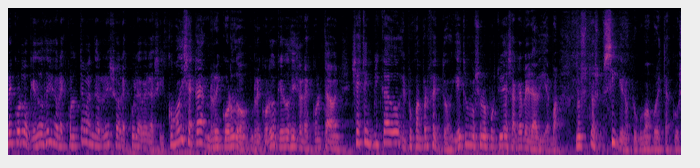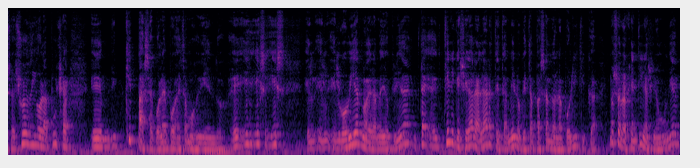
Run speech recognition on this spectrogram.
recordó que dos de ellos la escoltaban de regreso a la escuela de Brasil. Como dice acá, recordó, recordó que dos de ellos la escoltaban, ya está implicado el perfecto y ahí tuvimos una oportunidad de sacarle la vía. Bueno, nosotros sí que nos preocupamos por estas cosas. Yo digo la pucha, eh, ¿qué pasa con la época que estamos viviendo? Eh, es, el, gobierno de la mediocridad, eh, tiene que llegar al arte también lo que está pasando en la política, no solo argentina, sino mundial,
